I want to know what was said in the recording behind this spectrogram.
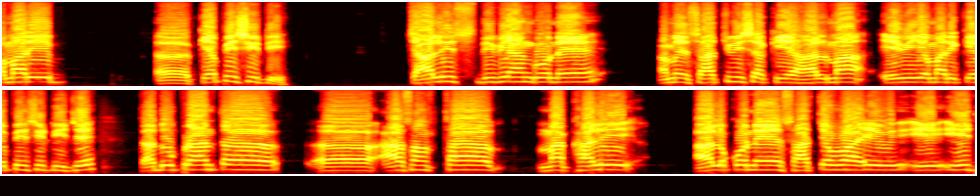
અમારી કેપેસિટી ચાલીસ દિવ્યાંગોને અમે સાચવી શકીએ હાલમાં એવી અમારી કેપેસિટી છે. તદુપરાંત આ સંસ્થામાં ખાલી આ લોકોને સાચવવા એ જ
